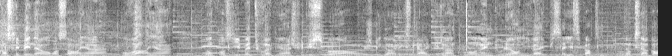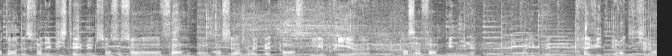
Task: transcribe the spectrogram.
quand c'est bénin, on ressent rien, on voit rien. Donc on se dit bah, tout va bien, je fais du sport, euh, je rigole, etc. Et puis d'un coup, on a une douleur, on y va et puis ça y est, c'est parti. Donc c'est important de se faire dépister, même si on se sent en forme. Un cancer, je répète, quand il est pris euh, dans sa forme bénigne, eh ben, il peut être très vite éradiqué. ouais.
